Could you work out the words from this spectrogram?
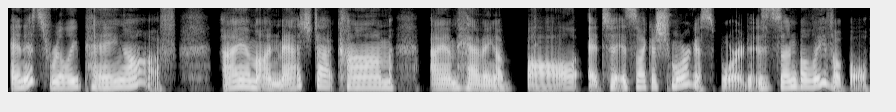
And it's really paying off. I am on Match.com. I am having a ball. It's like a smorgasbord. It's unbelievable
